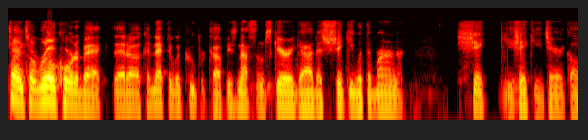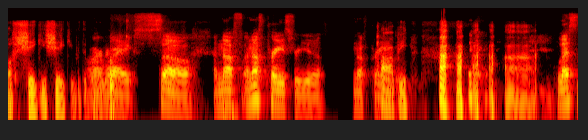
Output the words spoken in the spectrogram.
turned to a real quarterback that uh connected with Cooper Kupp. He's not some scary guy that's shaky with the burner. Shaky, shaky, Jared Goff, shaky, shaky with the All burner. right, so enough enough praise for you. Enough praise. Copy. let's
